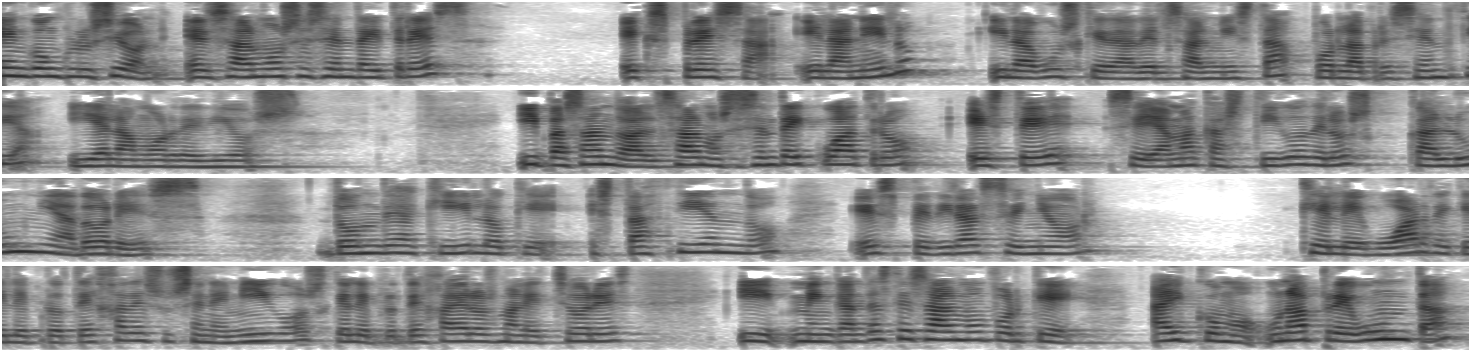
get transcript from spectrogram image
En conclusión, el Salmo 63 expresa el anhelo y la búsqueda del salmista por la presencia y el amor de Dios. Y pasando al Salmo 64, este se llama castigo de los calumniadores, donde aquí lo que está haciendo es pedir al Señor que le guarde, que le proteja de sus enemigos, que le proteja de los malhechores. Y me encanta este salmo porque hay como una pregunta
